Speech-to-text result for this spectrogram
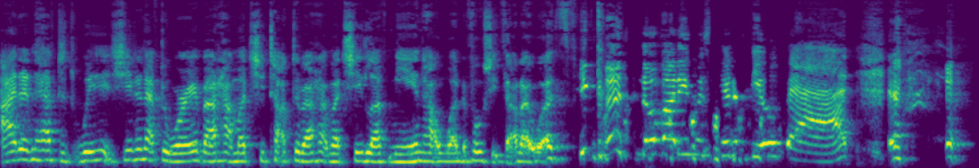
I didn't have to, we, she didn't have to worry about how much she talked about how much she loved me and how wonderful she thought I was because nobody was here to feel bad.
